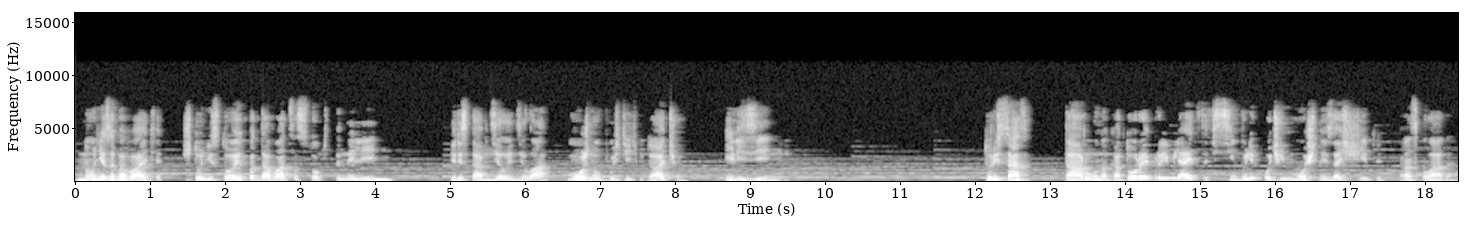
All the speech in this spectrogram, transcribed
Но не забывайте, что не стоит поддаваться собственной лени. Перестав делать дела, можно упустить удачу и везение. Турисас – та руна, которая проявляется в символе очень мощной защиты расклада.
